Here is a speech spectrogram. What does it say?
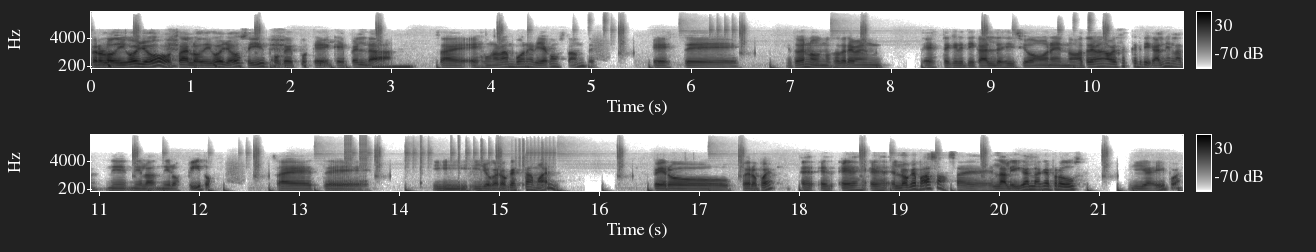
pero, lo digo yo, o sea, lo digo yo, sí, porque, porque es verdad. O sea, es una lambonería constante. Este, entonces no, no se atreven este, criticar decisiones, no se atreven a veces a criticar ni, ni, ni, los pitos. O sea, este, y, y yo creo que está mal. Pero, pero pues, es, lo que pasa. O sea, la liga es la que produce. Y ahí, pues.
